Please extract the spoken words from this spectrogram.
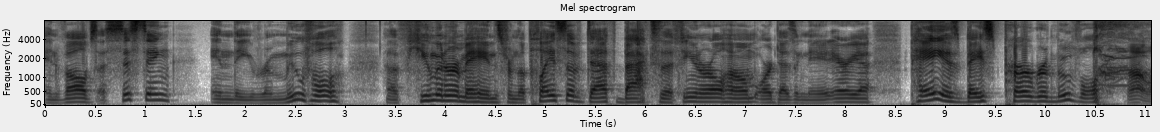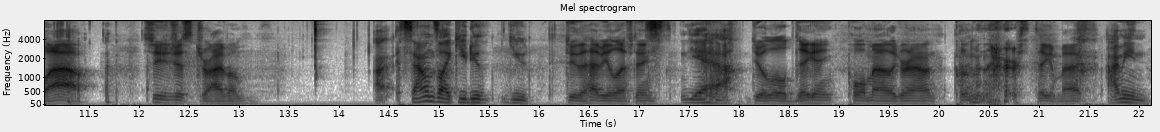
involves assisting in the removal of human remains from the place of death back to the funeral home or designated area. Pay is based per removal. oh wow. So you just drive them, Uh, it sounds like you do you do the heavy lifting, yeah. do a little digging, pull them out of the ground, put them in the earth, take them back. I mean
